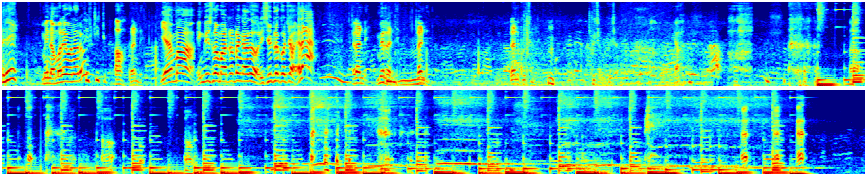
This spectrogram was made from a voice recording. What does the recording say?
అరే! మీ నంబర్ ఏమన్నారు? Fifty two. ఆ, రండి. ఏమ్మా ఇంగ్లీష్లో మాట్లాడడం కాదు నీ సీట్లో కూర్చో. ఎలా? రండి మీరు రండి రండి. రండి కూర్చోండి. కూర్చోండి కూర్చోండి. యా.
